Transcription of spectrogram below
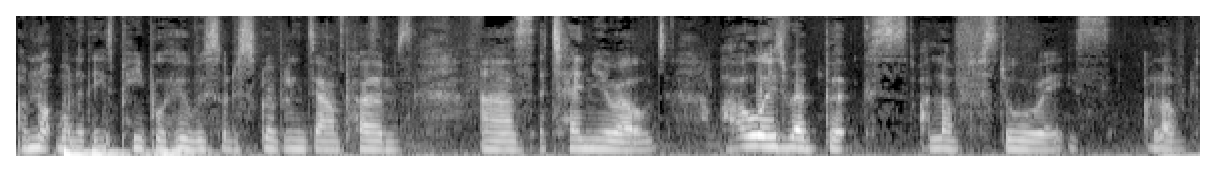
I'm not one of these people who was sort of scribbling down poems as a 10 year old. I always read books. I love stories. I loved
